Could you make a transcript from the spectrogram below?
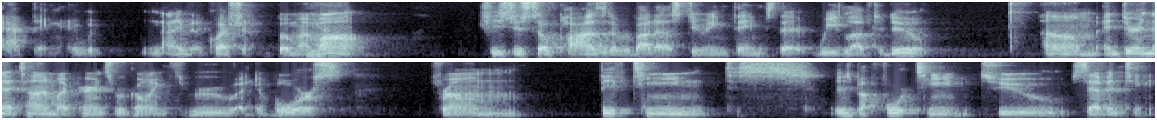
acting, it would not even a question. But my yeah. mom, she's just so positive about us doing things that we love to do. Um, and during that time, my parents were going through a divorce from 15 to it was about 14 to 17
